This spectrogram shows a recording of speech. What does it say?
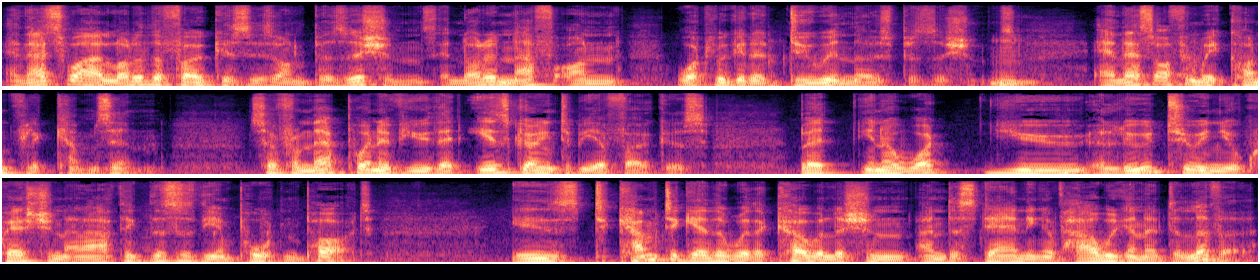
And that's why a lot of the focus is on positions and not enough on what we're going to do in those positions. Mm. And that's often where conflict comes in. So from that point of view, that is going to be a focus. But you know what you allude to in your question, and I think this is the important part, is to come together with a coalition understanding of how we're going to deliver,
